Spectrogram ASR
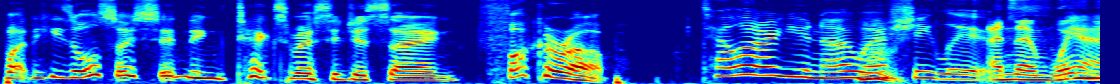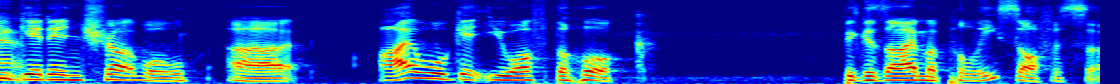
But he's also sending text messages saying, fuck her up. Tell her you know where she lives. And then when Yeah. you get in trouble, uh, I will get you off the hook because I'm a police officer.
